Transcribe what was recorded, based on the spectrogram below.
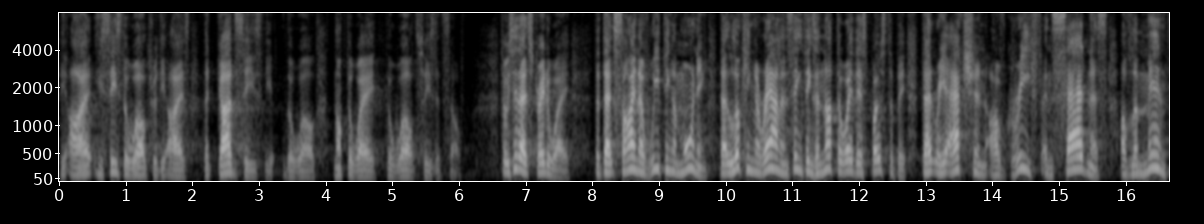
the eye, he sees the world through the eyes that God sees the, the world, not the way the world sees itself. So we see that straight away. That that sign of weeping and mourning, that looking around and seeing things are not the way they're supposed to be, that reaction of grief and sadness, of lament,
